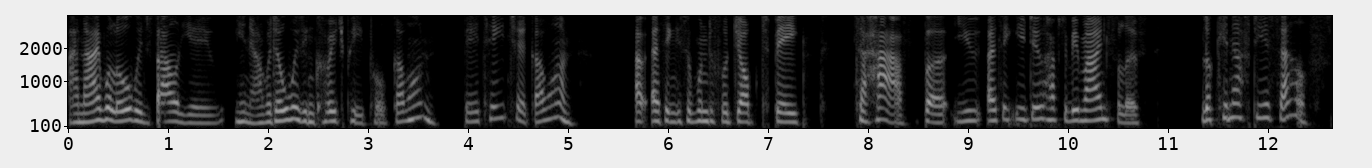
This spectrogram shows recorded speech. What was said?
and I will always value, you know, I would always encourage people, go on, be a teacher, go on. I, I think it's a wonderful job to be to have, but you I think you do have to be mindful of looking after yourself.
